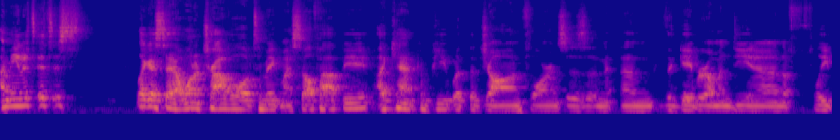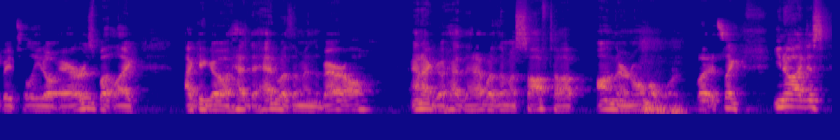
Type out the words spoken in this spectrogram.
I mean, it's, it's, it's like I say, I want to travel to make myself happy. I can't compete with the John Florences and, and the Gabriel Medina and the Filipe Toledo airs, but like I could go head to head with them in the barrel and I go head to head with them a soft top. on their normal board. But it's like, you know, I just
